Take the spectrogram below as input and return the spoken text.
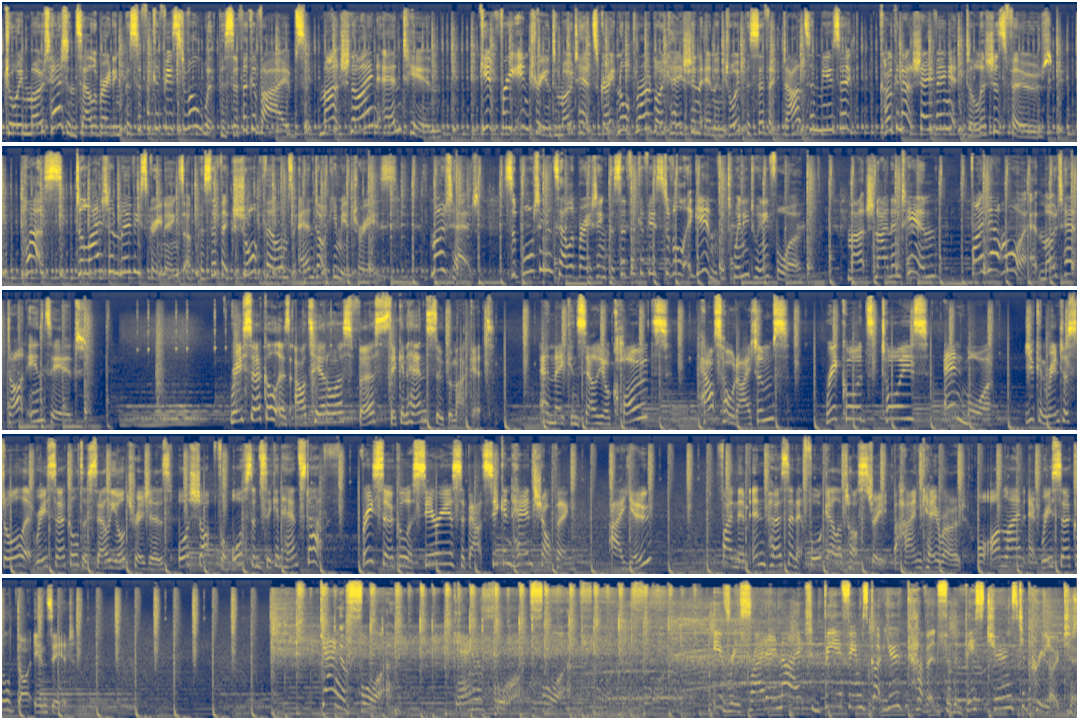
Join Motat in celebrating Pasifika Festival with Pasifika Vibes, March 9 and 10. Get free entry into Motat's Great North Road location and enjoy Pacific dance and music, coconut shaving, delicious food. Plus, delight in movie screenings of Pacific short films and documentaries. Motat, supporting and celebrating Pasifika Festival again for 2024. March 9 and 10. Find out more at motat.nz. Recircle is Aotearoa's first secondhand supermarket. And they can sell your clothes, household items, records, toys, and more. You can rent a stall at Recircle to sell your treasures or shop for awesome secondhand stuff. Recircle is serious about secondhand shopping. Are you? Find them in person at 4 Galatos Street behind K Road or online at recircle.nz. Gang of Four. Gang of Four. Four. Every Friday night, BFM's got you covered for the best tunes to preload to.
